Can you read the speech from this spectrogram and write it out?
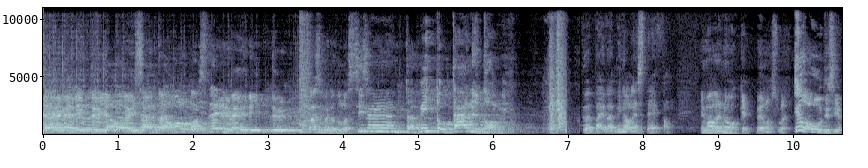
Tervehditty ja isäntä, ollas tervehditty. Saisimmeko tulla sisään? Mitä vittu tää nyt on? Hyvää päivää, minä olen Stefan. Ookke, meillä on sulle ilouutisia.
